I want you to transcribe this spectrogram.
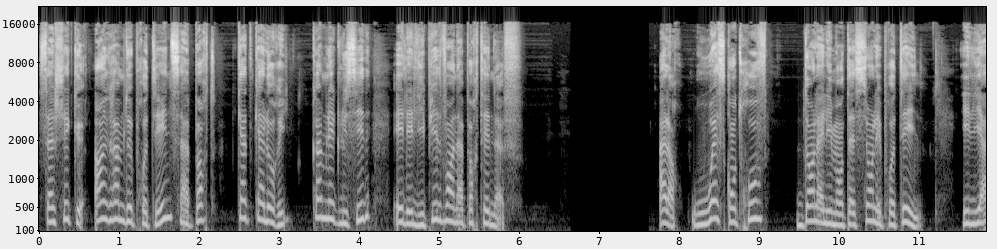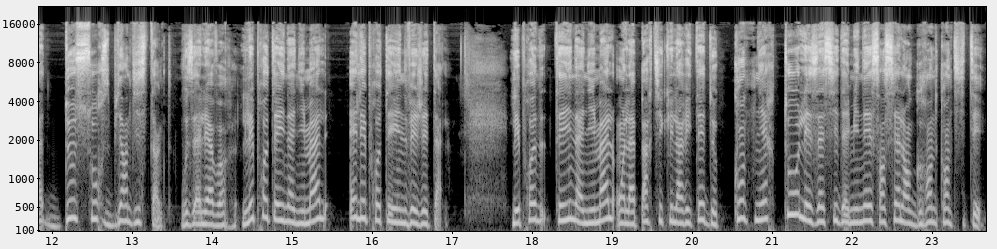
Sachez que 1 gramme de protéines, ça apporte 4 calories, comme les glucides, et les lipides vont en apporter 9. Alors, où est-ce qu'on trouve dans l'alimentation les protéines? Il y a deux sources bien distinctes. Vous allez avoir les protéines animales et les protéines végétales. Les protéines animales ont la particularité de contenir tous les acides aminés essentiels en grande quantité.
